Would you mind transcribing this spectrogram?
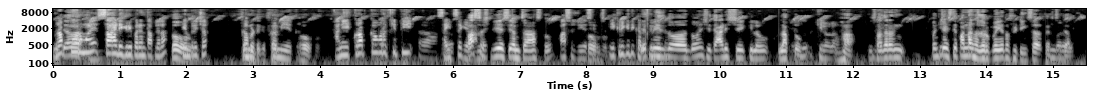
क्रॉप त्याला- सहा डिग्री पर्यंत आपल्याला हो. टेम्परेचर शंभर टक्के फरक. कमी येतं. हो हो. आणि क्रॉप कव्हर किती साईजचं घ्या? पासष्ट असतो. पासष्ट हो, हो. एकरी किती खर्च एकरी दो- दोनशे ते अडीचशे किलो लागतो. किलोला हा साधारण पंचेचाळीस ते पन्नास हजार रुपये येतो फिटिंग सह खर्च बरोबर. त्याला.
